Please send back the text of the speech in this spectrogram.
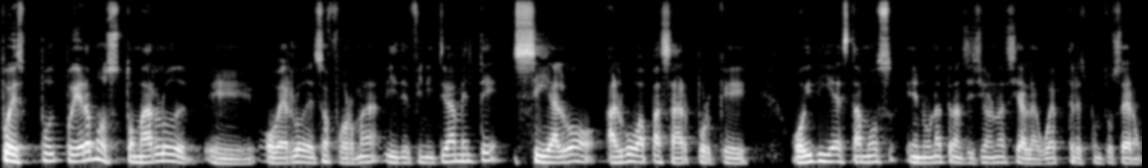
Pues pudiéramos tomarlo eh, o verlo de esa forma y definitivamente sí algo, algo va a pasar porque hoy día estamos en una transición hacia la web 3.0,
